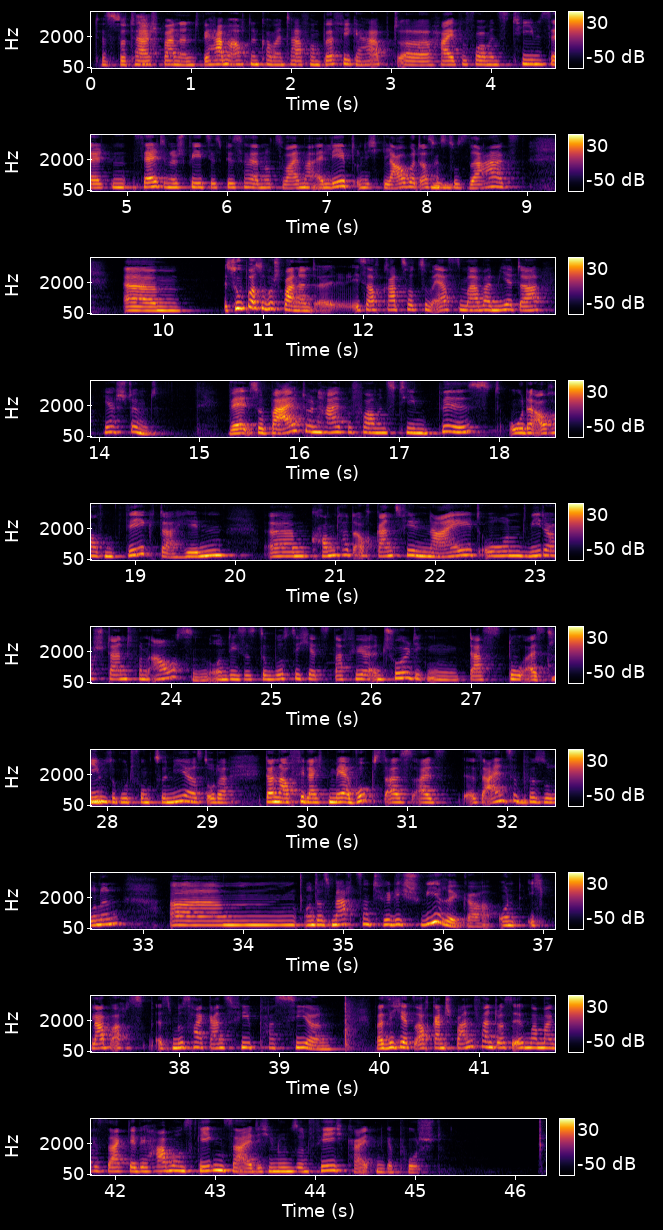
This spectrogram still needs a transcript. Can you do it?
Das ist total spannend. Wir haben auch einen Kommentar von Buffy gehabt. Äh, High Performance Team, selten, seltene Spezies bisher nur zweimal erlebt. Und ich glaube, das, was mhm. du sagst, ähm, super, super spannend. Äh, ist auch gerade so zum ersten Mal bei mir da. Ja, stimmt. Weil, sobald du ein High-Performance-Team bist oder auch auf dem Weg dahin, ähm, kommt halt auch ganz viel Neid und Widerstand von außen. Und dieses, du musst dich jetzt dafür entschuldigen, dass du als Team so gut funktionierst oder dann auch vielleicht mehr wuppst als, als, als Einzelpersonen. Ähm, und das macht es natürlich schwieriger. Und ich glaube auch, es, es muss halt ganz viel passieren. Was ich jetzt auch ganz spannend fand, du hast irgendwann mal gesagt, ja, wir haben uns gegenseitig in unseren Fähigkeiten gepusht.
